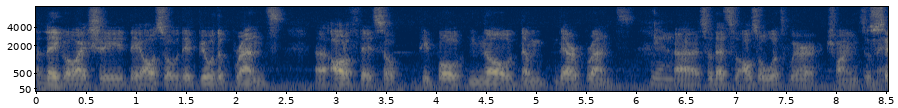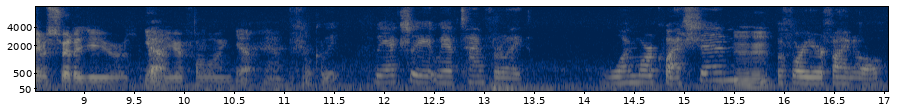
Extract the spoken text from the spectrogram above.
Lego. Actually, they also they build a brand uh, out of this, so people know them their brands. Yeah. Uh, so that's also what we're trying to The make. same strategy you're Yeah. that you're following. Yeah. yeah. We, we actually we have time for like one more question hmm before your final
